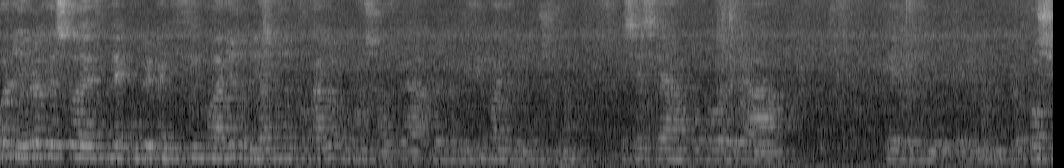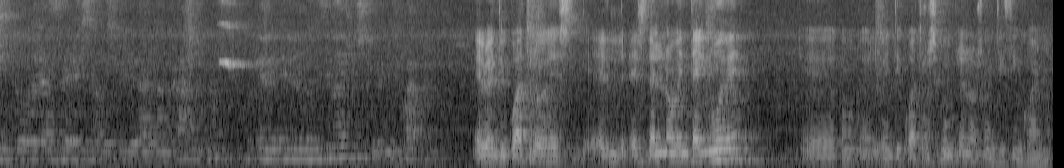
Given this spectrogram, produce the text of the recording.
bueno, yo creo que esto de, de cumplir 25 años deberíamos enfocarlo como eso, hacia los 25 años del uso, ¿no? Ese sea un poco la, el, el, propósito de hacer esa visibilidad tan grande, ¿no? Porque el, el 25 años es el 24. El 24 es, es del 99, eh, como que el 24 se cumplen los 25 años.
